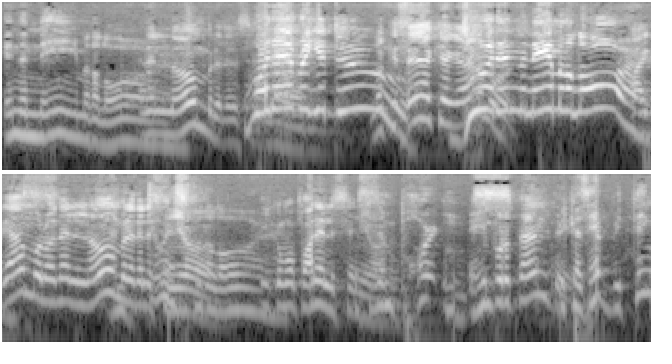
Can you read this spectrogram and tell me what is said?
In the name of the Lord. En el nombre del Señor. Whatever you do, Lo que sea que do it in the name of the Lord. hagámoslo en el nombre del Señor. Lord. Y como para el This is Señor. important. Es importante. Because everything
